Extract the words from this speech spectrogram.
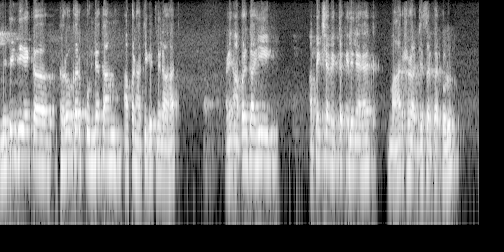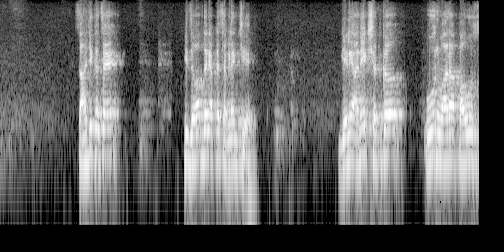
नितीनजी एक खरोखर पुण्य काम आपण हाती घेतलेलं आहात. आणि आपण काही अपेक्षा व्यक्त केलेल्या आहेत महाराष्ट्र राज्य सरकारकडून. साहजिकच आहे ही जबाबदारी आपल्या सगळ्यांची आहे. गेले अनेक शतक ऊन वारा पाऊस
